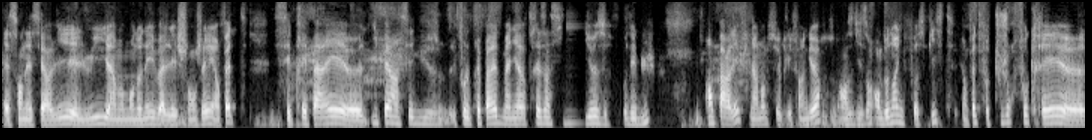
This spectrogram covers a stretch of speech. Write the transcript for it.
elle s'en est servie et lui, à un moment donné, il va l'échanger. Et en fait, c'est préparé euh, hyper insidieuse. Il faut le préparer de manière très insidieuse au début, en parler finalement de ce cliffhanger, en se disant, en donnant une fausse piste. Et en fait, faut toujours, faut créer euh,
